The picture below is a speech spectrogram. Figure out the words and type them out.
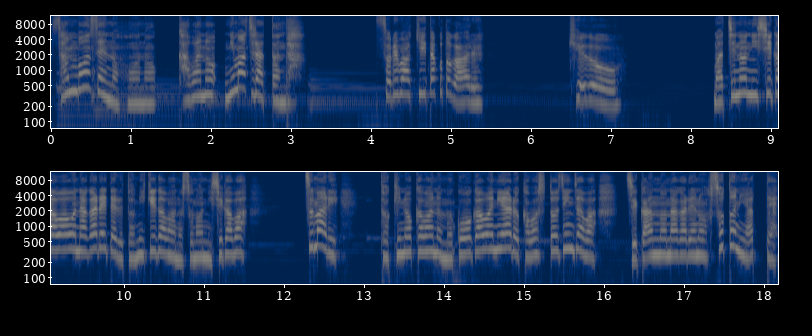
三本線の方の川の2文字だったんだ。それは聞いたことがある。けど町の西側を流れてる富木川のその西側。つまり時の川の向こう側にある川外神社は時間の流れの外にあって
